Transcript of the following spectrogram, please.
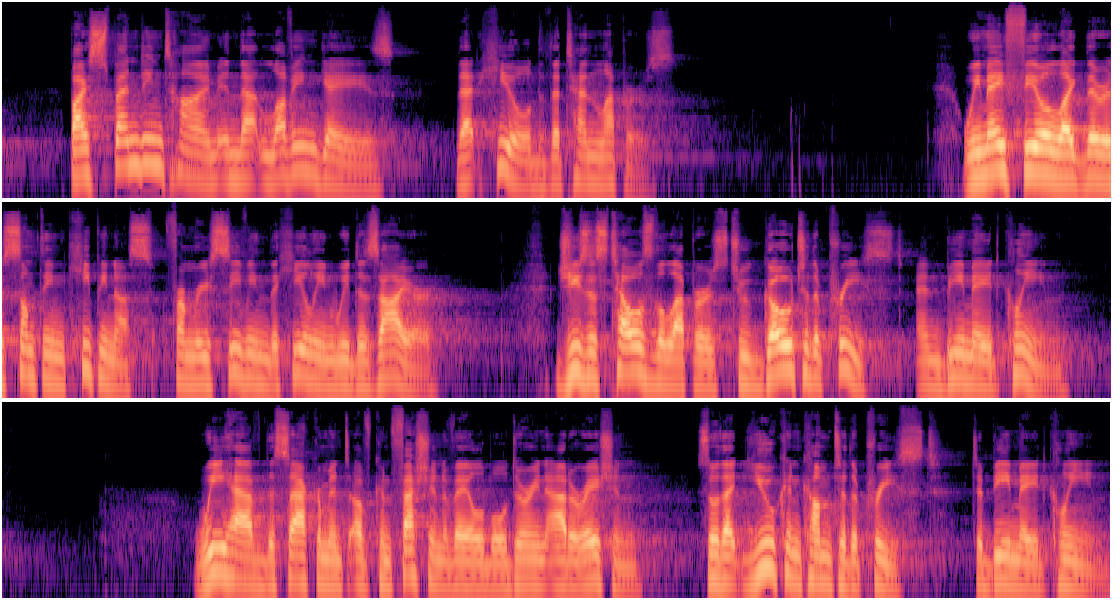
by spending time in that loving gaze that healed the ten lepers. We may feel like there is something keeping us from receiving the healing we desire. Jesus tells the lepers to go to the priest and be made clean. We have the sacrament of confession available during adoration so that you can come to the priest to be made clean.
